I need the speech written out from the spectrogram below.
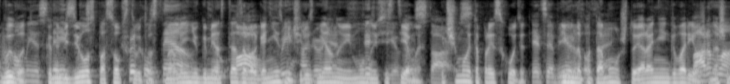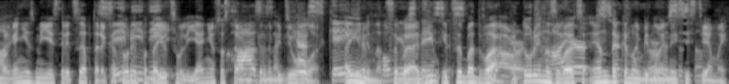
Вывод. Каннабидиол способствует восстановлению гомеостаза в организме через нервную и иммунную системы. Почему это происходит? Именно потому, что я ранее говорил, в нашем организме есть рецепторы, которые поддаются влиянию со стороны каннабидиола, а именно CB1 и CB2, которые называются эндоканнабиноидной системой.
